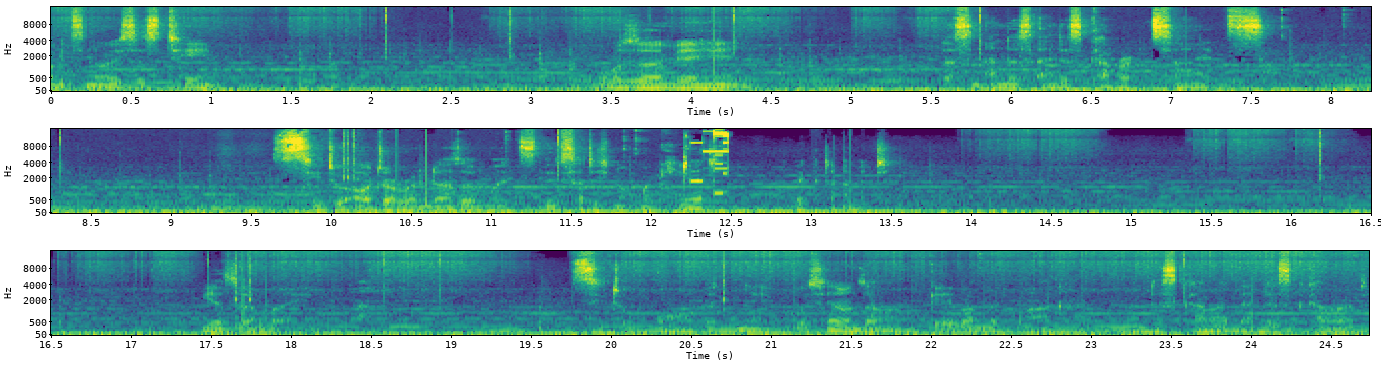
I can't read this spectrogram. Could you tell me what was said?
haben jetzt ein neues System. Wo sollen wir hin? Das sind alles undiscovered sites. See to Outer Rim, da sollen wir jetzt. Das hatte ich noch markiert. Weg damit. Hier sollen wir hin. See to Orbit? Ne, wo ist denn unser gelber Mitmarker? Undiscovered, undiscovered.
